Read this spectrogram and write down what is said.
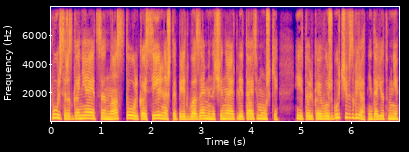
Пульс разгоняется настолько сильно, что перед глазами начинают летать мушки, и только его жгучий взгляд не дает мне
